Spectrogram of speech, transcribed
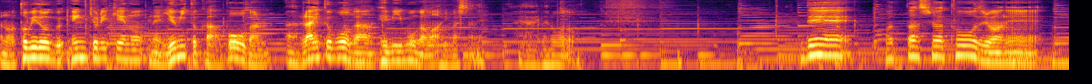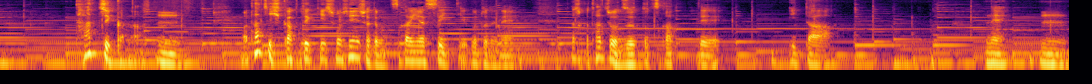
あの、飛び道具、遠距離系のね、弓とか、ボウガン、ライトボウガン、ヘビーボウガンもありましたね。はいはい、なるほど。で、私は当時はね、タッチかな？うん。まあ、タッチ比較的初心者でも使いやすいっていうことでね、確かタチをずっと使っていた。ね。うん。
